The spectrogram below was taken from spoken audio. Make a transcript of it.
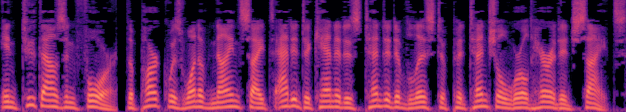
In 2004, the park was one of nine sites added to Canada's tentative list of potential World Heritage Sites.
